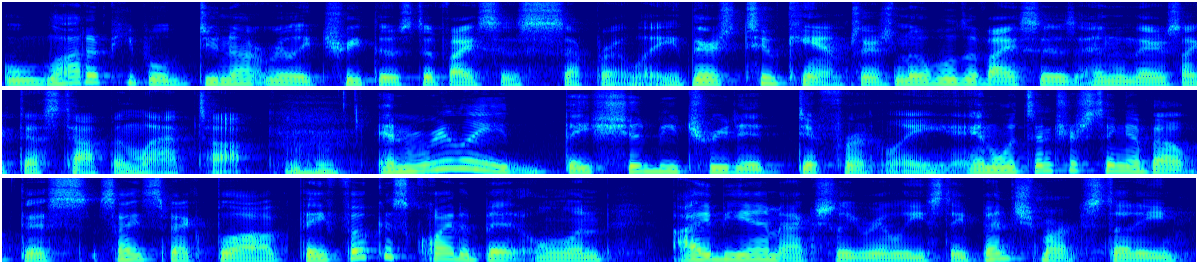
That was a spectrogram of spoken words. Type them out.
a lot of people do not really treat those devices separately. There's two camps there's mobile devices, and then there's like desktop and laptop. Mm-hmm. And really, they should be treated differently. And what's interesting about this SiteSpect blog, they focus quite a bit on IBM actually released a benchmark study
